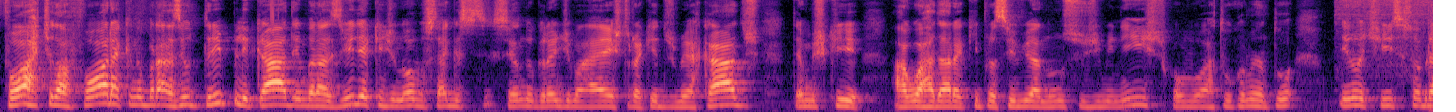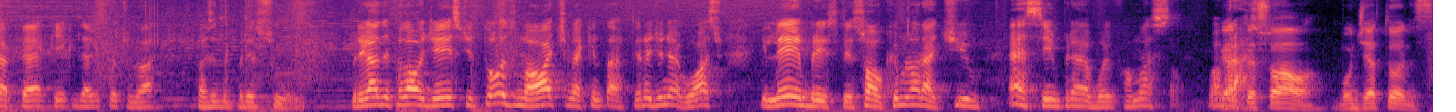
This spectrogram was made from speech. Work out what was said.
forte lá fora, aqui no Brasil triplicado em Brasília, que de novo segue sendo o grande maestro aqui dos mercados. Temos que aguardar aqui para se ver anúncios de ministros, como o Arthur comentou, e notícias sobre a PEC que deve continuar fazendo preço hoje. Obrigado pela audiência de todos, uma ótima quinta-feira de negócios. E lembre-se, pessoal, que o melhor ativo é sempre a boa informação. Um abraço. Obrigado, pessoal. Bom dia a todos.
